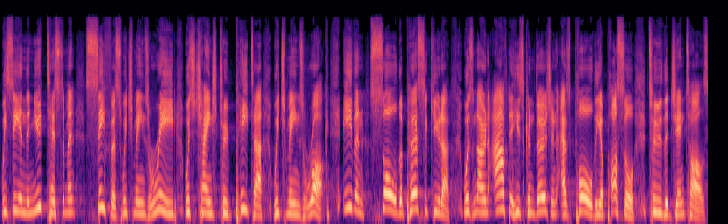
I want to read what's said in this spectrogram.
We see in the New Testament, Cephas, which means reed, was changed to Peter, which means rock. Even Saul, the persecutor, was known after his conversion as Paul, the apostle to the Gentiles.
